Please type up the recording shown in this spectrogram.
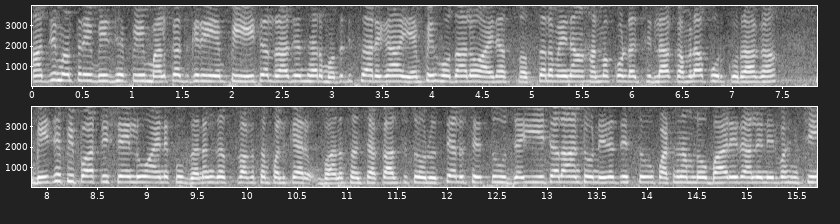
మాజీ మంత్రి బీజేపీ మల్కాజ్గిరి ఎంపీ ఈటల రాజేందర్ మొదటిసారిగా ఎంపీ హోదాలో ఆయన స్వస్థలమైన హన్మకొండ జిల్లా కమలాపూర్కు రాగా బీజేపీ పార్టీ శ్రేణులు ఆయనకు ఘనంగా స్వాగతం పలికారు. బాణసంచా కాల్చుతూ నృత్యాలు చేస్తూ జై ఈటల అంటూ నినదిస్తూ పట్టణంలో భారీ ర్యాలీ నిర్వహించి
